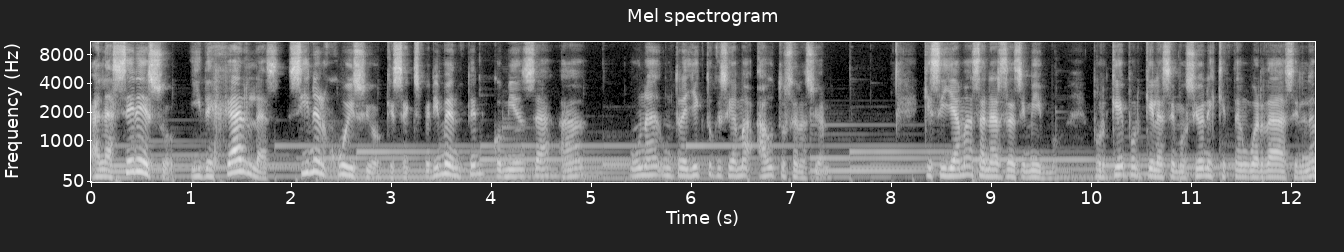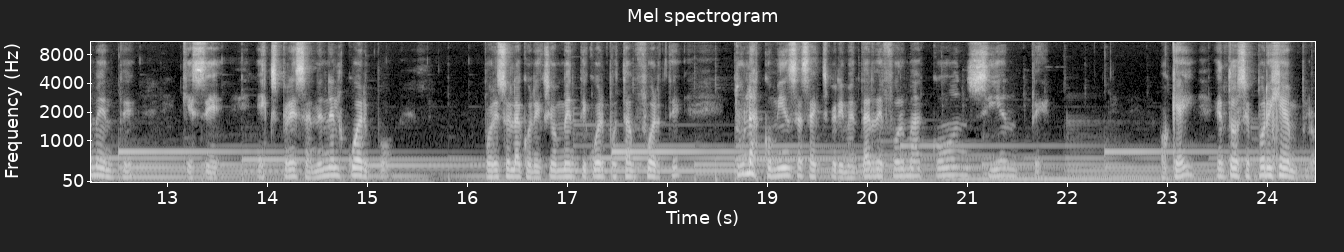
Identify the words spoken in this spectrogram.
Al hacer eso y dejarlas sin el juicio que se experimenten, comienza a un trayecto que se llama autosanación que se llama sanarse a sí mismo. ¿Por qué? Porque las emociones que están guardadas en la mente, que se expresan en el cuerpo, por eso la conexión mente-cuerpo es tan fuerte, tú las comienzas a experimentar de forma consciente. ¿Ok? Entonces, por ejemplo,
